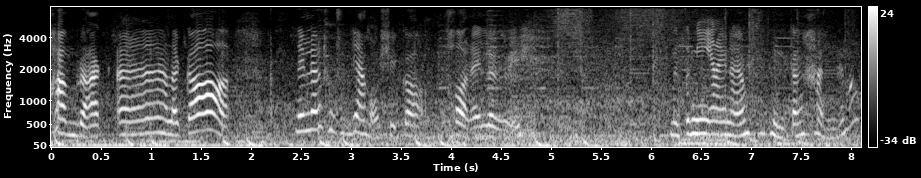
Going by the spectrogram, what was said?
ความรักอ่าแล้วก็ในเรื่องทุกๆอย่างของชีวิตก็ขอได้เลยเหมือนจะมีอะไรนะหมุนกังหันด้วยมั้ง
